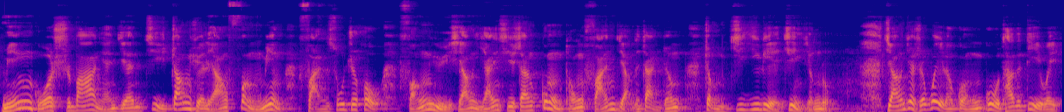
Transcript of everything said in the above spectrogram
民国十八年间，继张学良奉命反苏之后，冯玉祥、阎锡山共同反蒋的战争正激烈进行中。蒋介石为了巩固他的地位，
